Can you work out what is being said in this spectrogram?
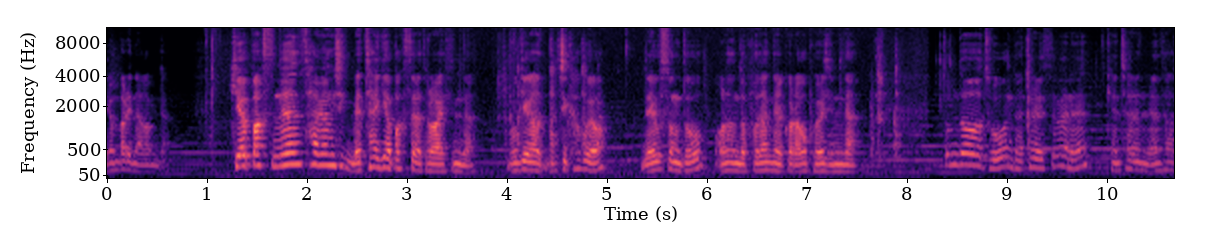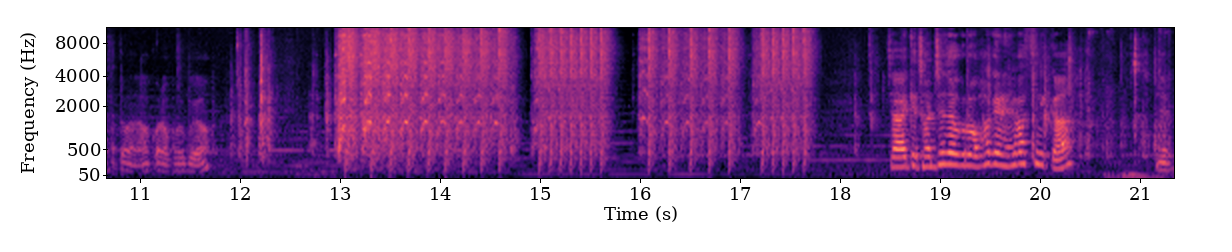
연발이 나갑니다. 기어박스는 삼형식 메탈 기어박스가 들어가 있습니다. 무게가 묵직하고요. 내구성도 어느 정도 보장될 거라고 보여집니다. 좀 더 좋은 배터리를 쓰면은 괜찮은 연사 속도가 나올 거라고 보이고요. 자 이렇게 전체적으로 확인을 해봤으니까 이제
